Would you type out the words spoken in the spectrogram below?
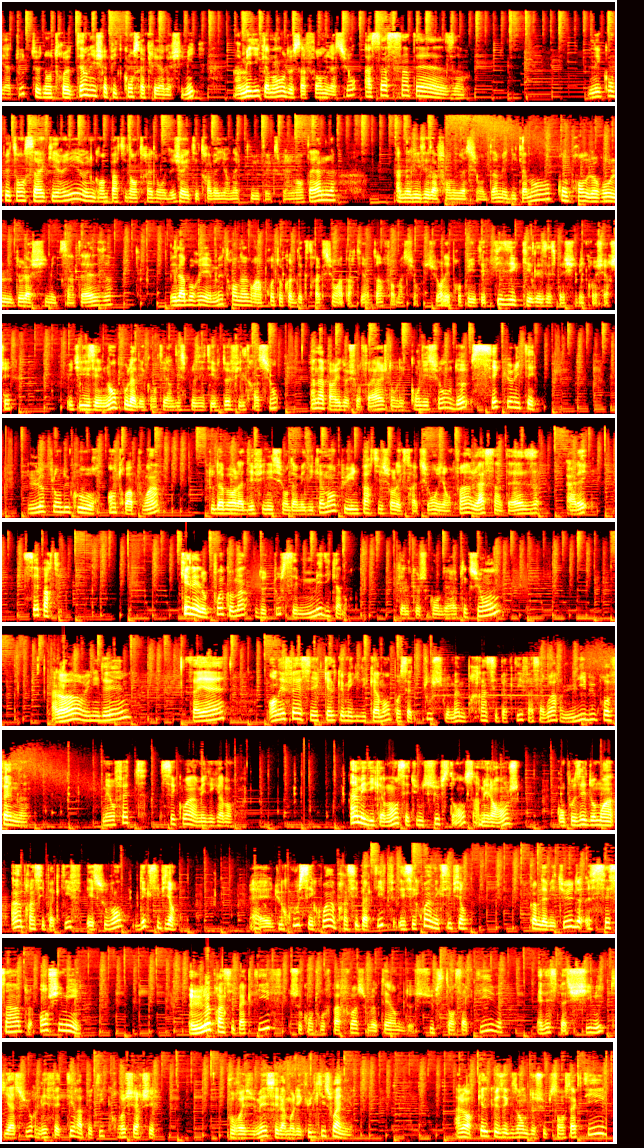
et à toutes, notre dernier chapitre consacré à la chimie, un médicament de sa formulation à sa synthèse. Les compétences à acquérir, une grande partie d'entre elles ont déjà été travaillées en activité expérimentale. Analyser la formulation d'un médicament, comprendre le rôle de la chimie de synthèse, élaborer et mettre en œuvre un protocole d'extraction à partir d'informations sur les propriétés physiques et les espèces chimiques recherchées, utiliser une ampoule à décompter, un dispositif de filtration, un appareil de chauffage dans les conditions de sécurité. Le plan du cours en trois points. Tout d'abord la définition d'un médicament, puis une partie sur l'extraction et enfin la synthèse. Allez, c'est parti. Quel est le point commun de tous ces médicaments? Quelques secondes de réflexion. Alors, une idée? Ça y est En effet, ces quelques médicaments possèdent tous le même principe actif, à savoir l'ibuprofène. Mais au fait, c'est quoi un médicament? Un médicament, c'est une substance, un mélange, composé d'au moins un principe actif et souvent d'excipients. du coup, c'est quoi un principe actif et c'est quoi un excipient? Comme d'habitude, c'est simple en chimie. Le principe actif, ce qu'on trouve parfois sous le terme de substance active, est l'espèce chimique qui assure l'effet thérapeutique recherché. Pour résumer, c'est la molécule qui soigne. Alors, quelques exemples de substances actives.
